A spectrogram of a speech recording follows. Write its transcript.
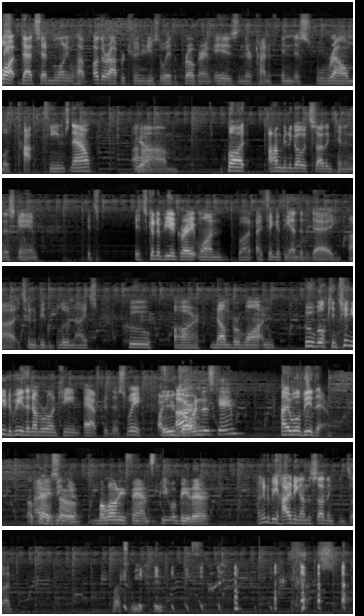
but that said, Maloney will have other opportunities the way the program is, and they're kind of in this realm of top teams now. Yeah. Um, but I'm going to go with Southington in this game. It's it's going to be a great one, but I think at the end of the day, uh, it's going to be the Blue Knights who are number one, who will continue to be the number one team after this week. Are you All going right. to this game? I will be there. Okay, so there. Maloney fans, Pete will be there. I'm going to be hiding on the Southington side. That's weak, dude.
